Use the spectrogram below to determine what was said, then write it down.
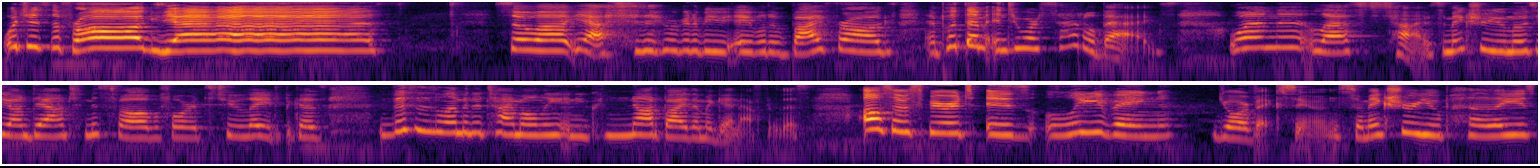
which is the frogs. Yes. So uh, yeah, today we're gonna be able to buy frogs and put them into our saddlebags one last time. So make sure you mosey on down to Mistfall before it's too late because this is limited time only and you cannot buy them again after this. Also, Spirit is leaving Jorvik soon. So make sure you please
